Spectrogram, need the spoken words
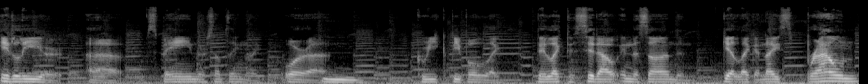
Italy or uh, Spain or something, like or uh, Greek people like they like to sit out in the sun and get like a nice brown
